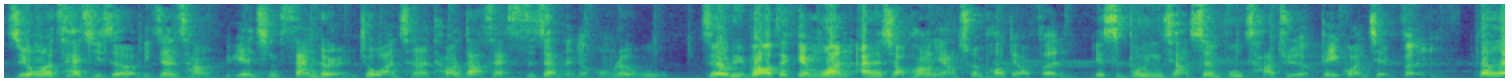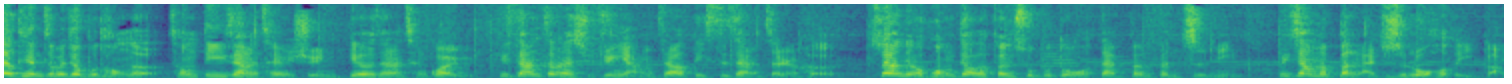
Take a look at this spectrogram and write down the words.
只用了蔡奇哲、李正昌、吕彦青三个人就完成了台湾大赛四战的牛棚任务。只有吕宝在 Game One 挨了小胖杨春跑掉分，也是不影响胜负差距的非关键分。但乐天这边就不同了，从第一站的陈宇勋、第二站的陈冠宇、第三站的许俊阳，再到第四站的曾仁和，虽然牛棚掉的分数不多，但纷纷致命。毕竟他们本来就是落后的一方，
